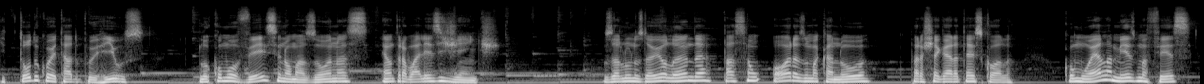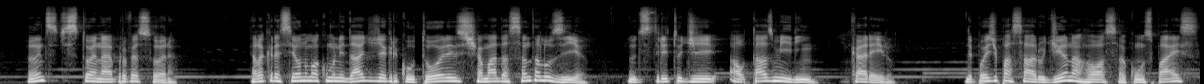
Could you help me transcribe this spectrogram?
e todo cortado por rios, locomover-se no Amazonas é um trabalho exigente os alunos da Yolanda passam horas numa canoa para chegar até a escola, como ela mesma fez antes de se tornar professora. Ela cresceu numa comunidade de agricultores chamada Santa Luzia, no distrito de Altasmirim, em Careiro. Depois de passar o dia na roça com os pais,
